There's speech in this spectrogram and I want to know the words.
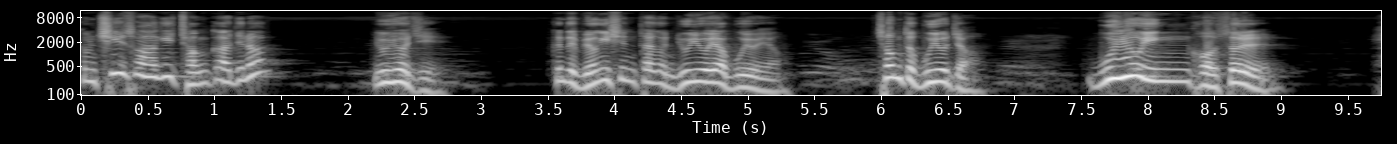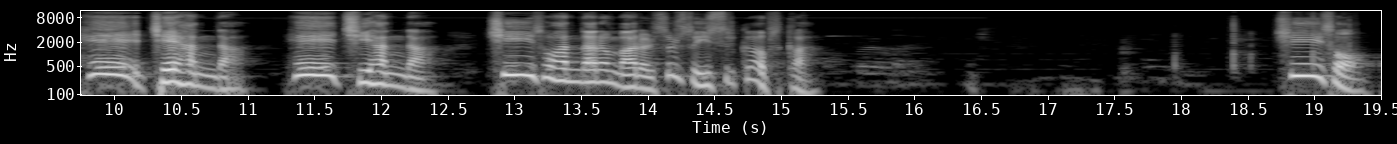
그럼 취소하기 전까지는 유효지. 근데 명의신탁은 유효야, 무효예요? 처음부터 무효죠. 무효인 것을 해제한다, 해지한다, 취소한다는 말을 쓸 수 있을까, 없을까? 취소,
